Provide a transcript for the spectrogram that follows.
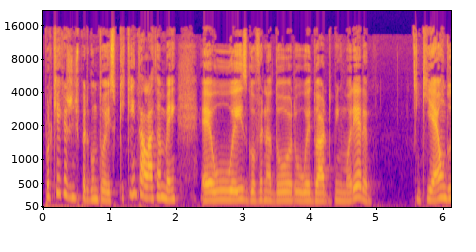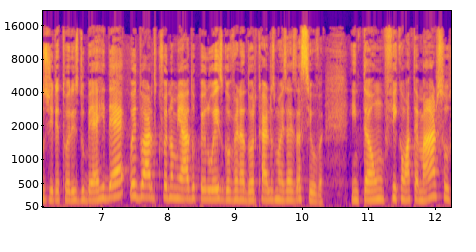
Por que, que a gente perguntou isso? Porque quem está lá também é o ex-governador, o Eduardo Pinho Moreira, que é um dos diretores do BRDE, o Eduardo, que foi nomeado pelo ex-governador Carlos Moisés da Silva. Então, ficam até março,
